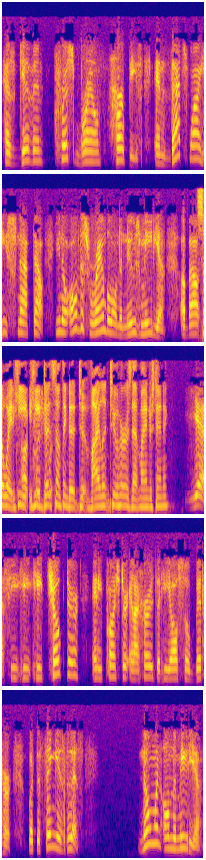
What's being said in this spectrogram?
has given Chris Brown herpes, and that's why he snapped out. You know, all this ramble on the news media about. So wait, he uh, he did something to, to violent to her. Is that my understanding? Yes, he he he choked her and he punched her, and I heard that he also bit her. But the thing is this: no one on the media,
